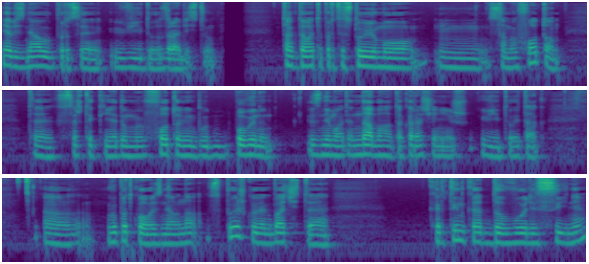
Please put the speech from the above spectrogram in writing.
я б зняв про це відео з радістю. Так, давайте протестуємо м, саме фото. Так, все ж таки, я думаю, фото він буде, повинен знімати набагато краще, ніж відео. І так, е, випадково зняв на спишку, як бачите, картинка доволі синя.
